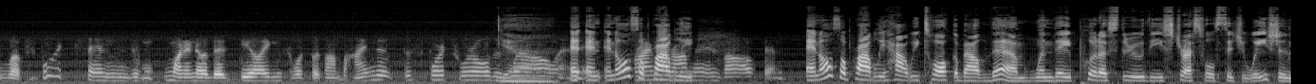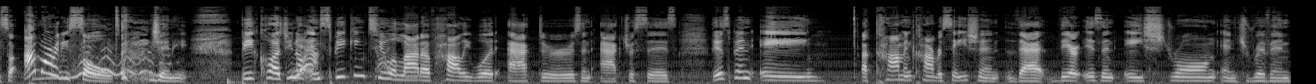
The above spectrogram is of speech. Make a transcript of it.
love sports and want to know the dealings what goes on behind the, the sports world as Yeah. well And- and- and also probably- involved and and also probably how we talk about them when they put us through these stressful situations. So I'm already sold, Jennie, because you know, Yeah. in speaking to a lot of Hollywood actors and actresses, there's been a a common conversation that there isn't a strong and driven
